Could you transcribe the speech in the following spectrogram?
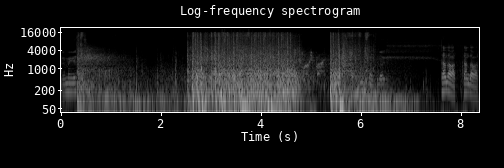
Hemen geç. Attım sen flash. Bir tane daha var. Bir tane daha var.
